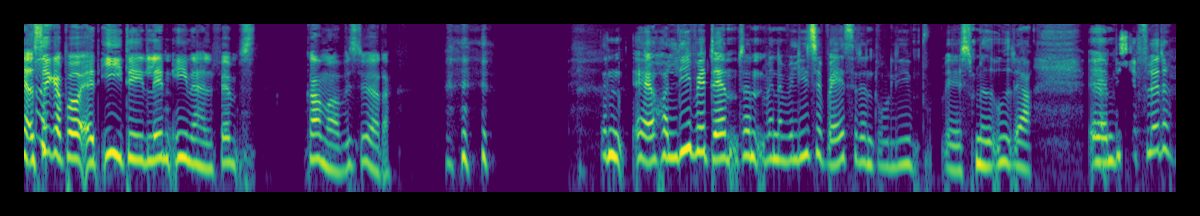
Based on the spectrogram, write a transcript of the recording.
Jeg er sikker på, at ID Lind 91 kommer og besøger dig. den, øh, hold lige ved den. Den vender vi lige tilbage til, den du lige øh, smed ud der. Ja. Øhm, vi skal flytte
